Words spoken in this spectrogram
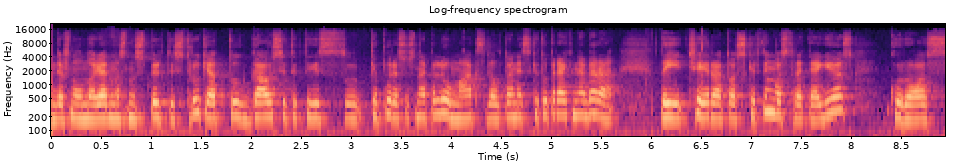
nežinau, norėdamas nusipirkti striukę, tu gausi tik tais kepurę su snapeliu, maks, dėl to nes kitų prekių nebėra. Tai čia yra tos skirtingos strategijos, kurios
